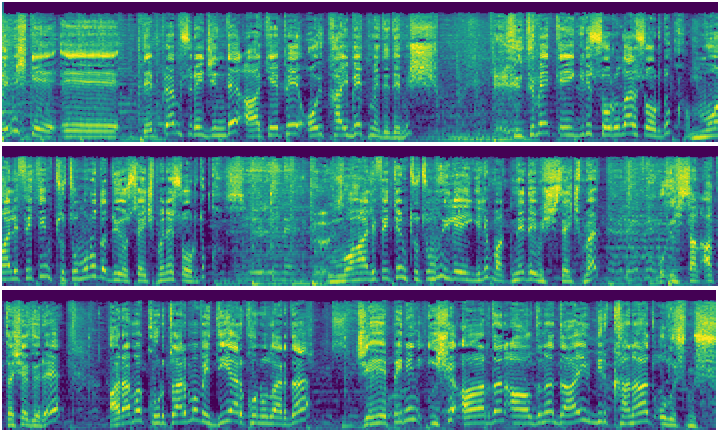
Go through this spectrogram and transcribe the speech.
Demiş ki e, deprem sürecinde AKP oy kaybetmedi demiş. Hükümetle ilgili sorular sorduk. Muhalefetin tutumunu da diyor seçmene sorduk. Muhalefetin tutumu ile ilgili bak ne demiş seçmen bu İhsan Aktaş'a göre arama kurtarma ve diğer konularda CHP'nin işi ağırdan aldığına dair bir kanaat oluşmuş.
